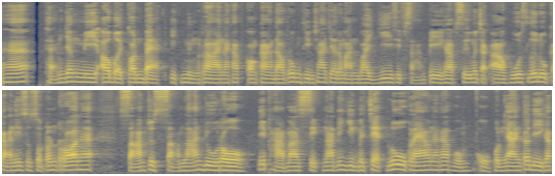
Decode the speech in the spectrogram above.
นะฮะ แถมยังมีอัลเบิร์ตกอนแบกอีกหนึ่งรายนะครับ กองกลางดาวรุ่งทีมชาติเยอรมันวัย 23 ปีครับ ซื้อมาจากอาร์ฮูสฤดูกาลนี้สดๆร้อนๆฮะ 3.3 ล้านยูโร นี่ผ่านมา 10 นัดนี่ยิงไป 7 ลูกแล้วนะครับผม โอ้ผลงานก็ดีครับ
